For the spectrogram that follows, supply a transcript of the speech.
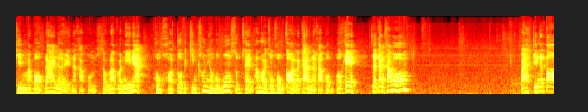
พิมพ์มาบอกได้เลยนะครับผมสำหรับวันนี้เนี่ยผมขอตัวไปกินข้าวเหนียวมะม่วงสุดแสนอร่อยของผมก่อนละกันนะครับผมโอเค เจอกันครับผม ไปกินกันต่อ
